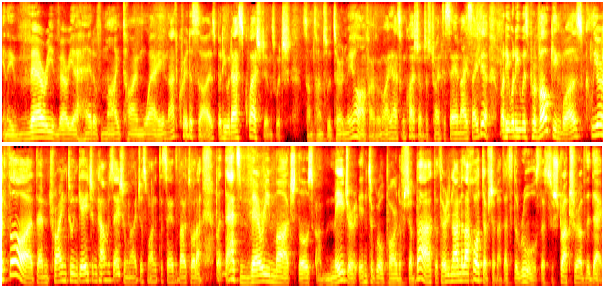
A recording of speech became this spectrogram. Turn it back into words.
in a very, very ahead of my time way, not criticize, but he would ask questions, which sometimes would turn me off. I was like, why you asking questions? I'm just trying to say a nice idea. But he, what he was provoking was clear thought and trying to engage in conversation. I just wanted to say Dvar Torah. But that's very much those major integral part of Shabbat, the 39 melachot of Shabbat. That's the rules, that's the structure of the day.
